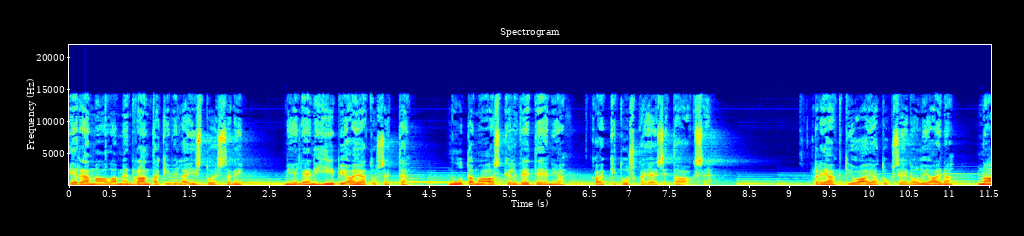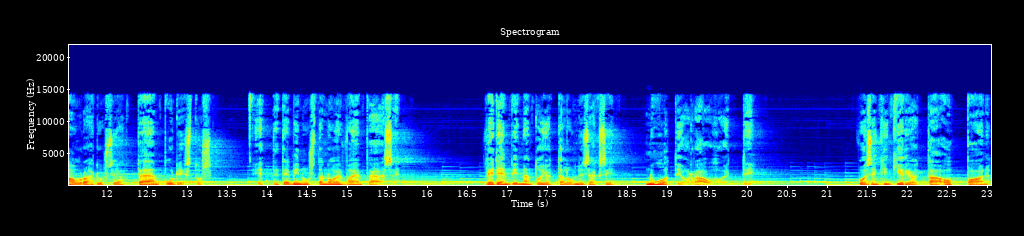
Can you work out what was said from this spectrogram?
erämaalammen rantakivillä istuessani mieleeni hiipi ajatus, että muutama askel veteen ja kaikki tuska jäisi taakse. Reaktio ajatukseen oli aina naurahdus ja pään pudistus – ette te minusta noin vain pääse. Vedenpinnan tuijottelun lisäksi nuotio rauhoitti. Voisinkin kirjoittaa oppaan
